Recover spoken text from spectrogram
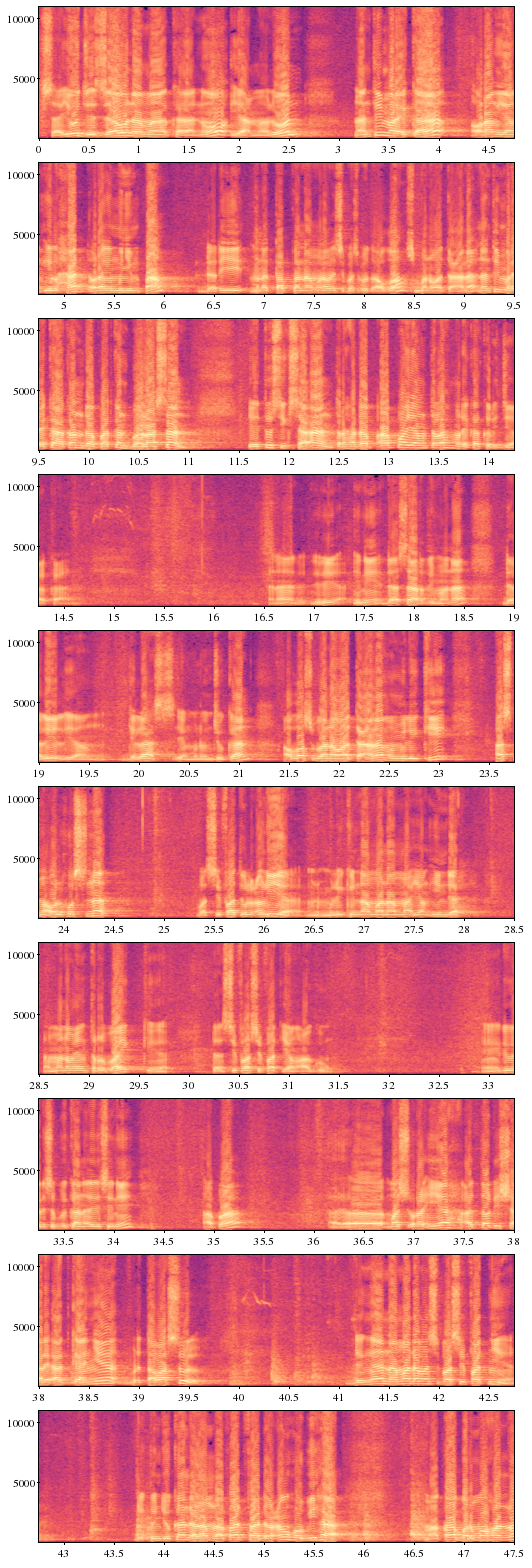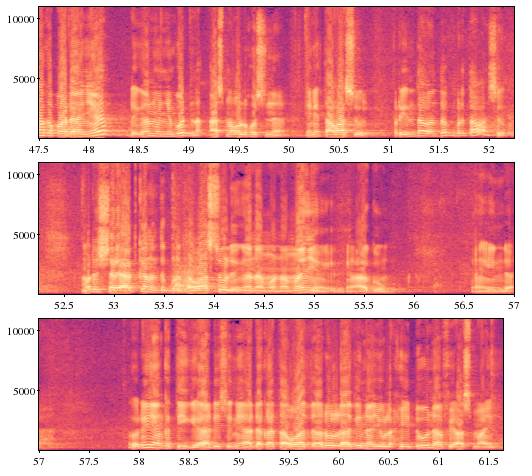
Sayujzauna ma kanu ya'malun. Nanti mereka orang yang ilhad, orang yang menyimpang dari menetapkan nama-nama dan sifat-sifat Allah Subhanahu wa taala, nanti mereka akan mendapatkan balasan yaitu siksaan terhadap apa yang telah mereka kerjakan. Nah, jadi ini dasar di mana dalil yang jelas yang menunjukkan Allah Subhanahu wa taala memiliki Asmaul Husna wa sifatul ulia, memiliki nama-nama yang indah, nama-nama yang terbaik ya, dan sifat-sifat yang agung. Ini juga disebutkan di sini apa uh, masyru'iyah atau disyariatkannya bertawasul dengan nama dan sifat-sifatnya. Ditunjukkan dalam lafaz fad'uhu biha. Maka bermohonlah kepadanya dengan menyebut asmaul husna. Ini tawasul perintah untuk bertawasul. Maka syariatkan untuk bertawasul dengan nama-namanya gitu, yang agung yang indah. Kemudian yang ketiga di sini ada kata wadarul ladzina yulhiduna fi asma'i.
